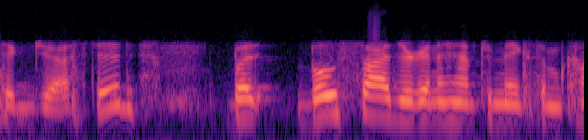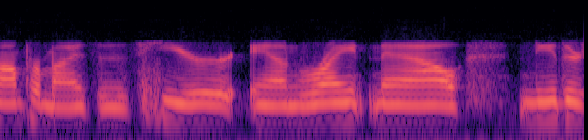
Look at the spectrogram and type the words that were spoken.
suggested. But both sides are going to have to make some compromises here, and right now, neither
